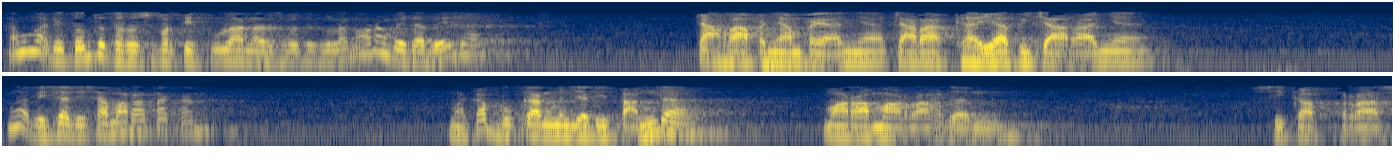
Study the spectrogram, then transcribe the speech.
kamu nggak dituntut harus seperti fulan harus seperti fulan orang beda-beda cara penyampaiannya, cara gaya bicaranya. Nggak bisa disamaratakan. Maka bukan menjadi tanda marah-marah dan sikap keras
